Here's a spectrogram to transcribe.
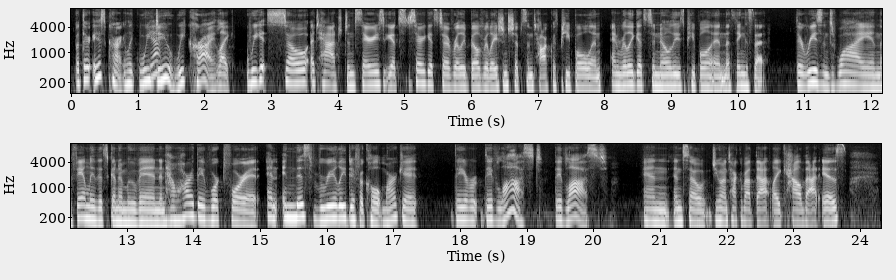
but there is crying. Like we Yeah. do, we cry. Like we get so attached and Sari gets, Sari gets to really build relationships and talk with people and, and really gets to know these people and the things that their reasons why and the family that's going to move in and how hard they've worked for it. And in this really difficult market, they are, they've lost, they've lost. And, and so do you want to talk about that? Like how that is?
